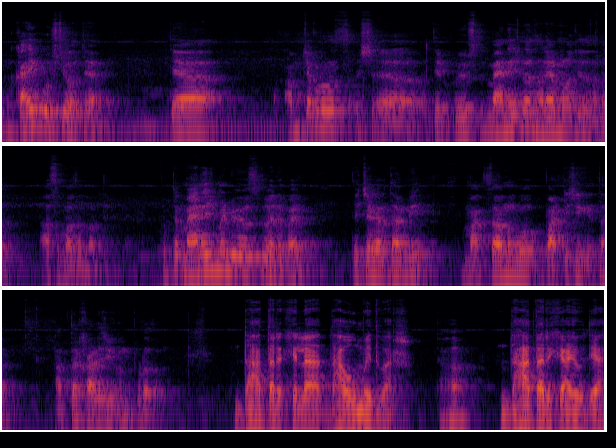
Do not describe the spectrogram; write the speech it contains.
पण काही गोष्टी होत्या त्या आमच्याकडूनच ते व्यवस्थित मॅनेज न झाल्यामुळं ते झालं असं माझं मत आहे. फक्त मॅनेजमेंट व्यवस्थित व्हायला पाहिजे. त्याच्याकरता आम्ही मागचा अनुभव पाठीशी घेता. आत्ता काळजी घेऊन पुढं जाऊ. दहा तारखेला दहा उमेदवार. हां? दहा तारीख आहे उद्या.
